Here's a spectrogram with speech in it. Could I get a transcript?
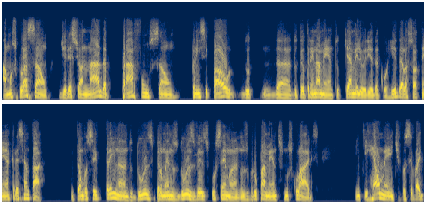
a musculação direcionada para a função principal do, da, do teu treinamento, que é a melhoria da corrida, ela só tem a acrescentar. Então, você treinando duas, pelo menos duas vezes por semana, os grupamentos musculares, em que realmente você vai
